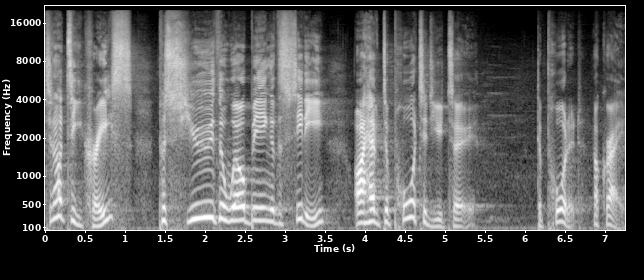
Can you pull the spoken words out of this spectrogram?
do not decrease. Pursue the well being of the city I have deported you to. Deported, not great.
